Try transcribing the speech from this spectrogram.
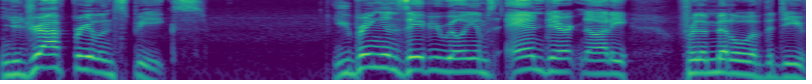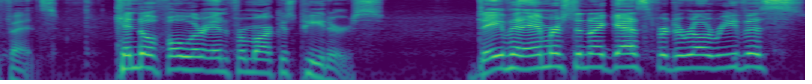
You draft Breland Speaks. You bring in Xavier Williams and Derrick Nnadi for the middle of the defense. Kendall Fuller in for Marcus Peters. David Amerson, I guess, for Darrelle Revis.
